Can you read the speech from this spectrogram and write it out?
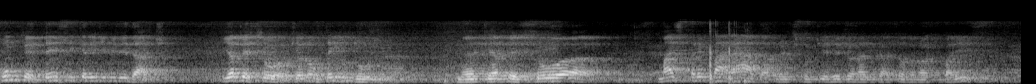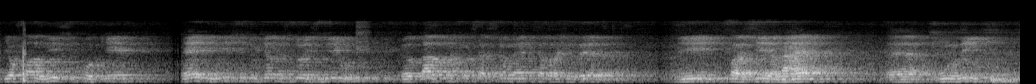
competência e credibilidade. E a pessoa, que eu não tenho dúvida, né, que é a pessoa mais preparada para discutir regionalização do nosso país, e eu falo isso porque é início dos anos 2000, eu estava na Associação Médica Brasileira e fazia, na época, é, um link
